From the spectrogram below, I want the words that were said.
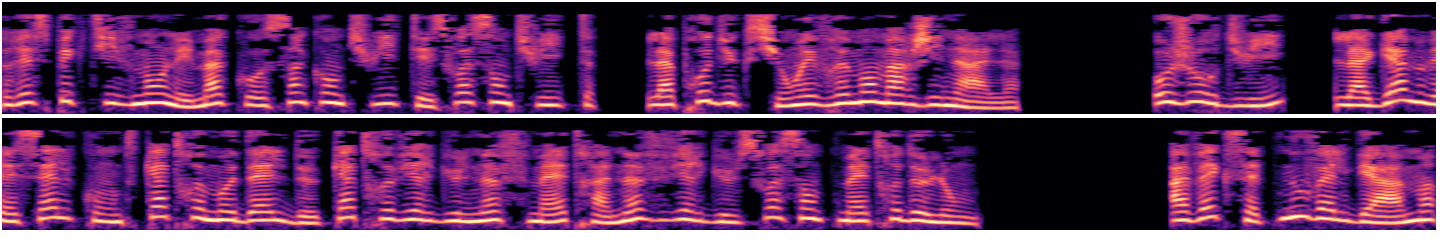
respectivement les Mako 58 et 68, la production est vraiment marginale. Aujourd'hui, la gamme vaisselle compte 4 modèles de 4,9 mètres à 9,60 mètres de long. Avec cette nouvelle gamme,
